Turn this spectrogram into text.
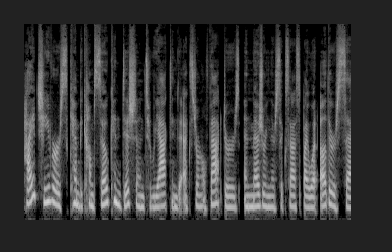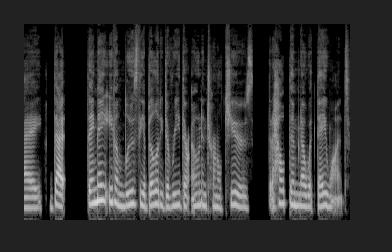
High achievers can become so conditioned to reacting to external factors and measuring their success by what others say that they may even lose the ability to read their own internal cues that help them know what they want.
